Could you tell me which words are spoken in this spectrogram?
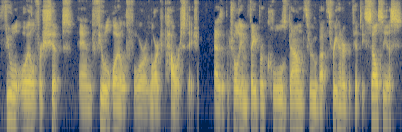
fuel oil for ships, and fuel oil for large power stations as the petroleum vapor cools down through about 350 Celsius.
